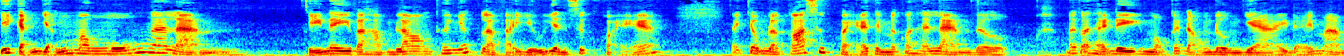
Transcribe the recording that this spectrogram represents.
chí cảnh vẫn mong muốn là chị Ni và Hồng Loan thứ nhất là phải giữ gìn sức khỏe nói chung là có sức khỏe thì mới có thể làm được, mới có thể đi một cái đoạn đường dài để mà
